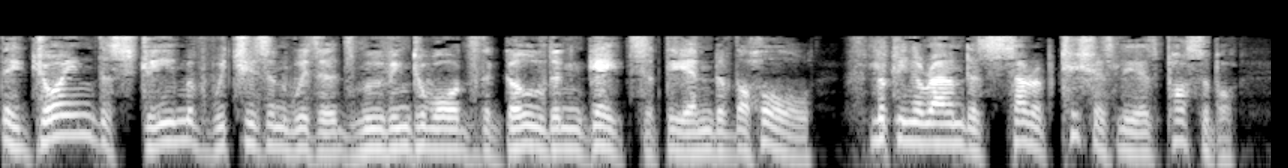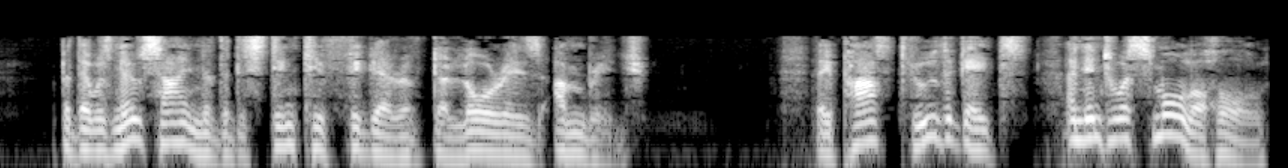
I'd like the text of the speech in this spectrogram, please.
They joined the stream of witches and wizards moving towards the golden gates at the end of the hall, looking around as surreptitiously as possible, but there was no sign of the distinctive figure of Dolores Umbridge. They passed through the gates and into a smaller hall,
